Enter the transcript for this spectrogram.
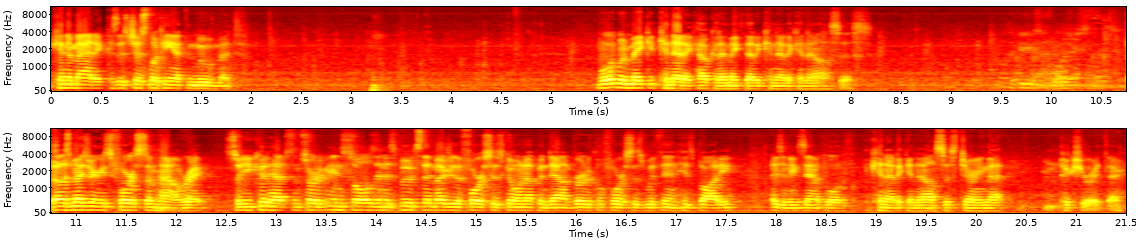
Kinematic, because it's just looking at the movement. What would make it kinetic? How could I make that a kinetic analysis? If I was measuring his force somehow, right. So you could have some sort of insoles in his boots that measure the forces going up and down, vertical forces within his body, as an example of kinetic analysis during that picture right there.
